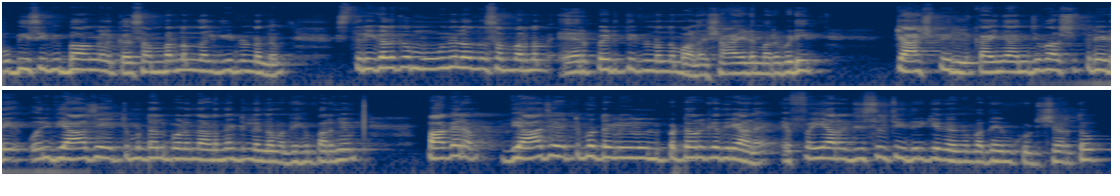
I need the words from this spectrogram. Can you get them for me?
ഒ ബി സി വിഭാഗങ്ങൾക്ക് സംവരണം നൽകിയിട്ടുണ്ടെന്നും സ്ത്രീകൾക്ക് മൂന്നിലൊന്ന് സംവരണം ഏർപ്പെടുത്തിയിട്ടുണ്ടെന്നുമാണ് ഷായുടെ മറുപടി. കാശ്മീരിൽ കഴിഞ്ഞ അഞ്ച് വർഷത്തിനിടെ ഒരു വ്യാജ ഏറ്റുമുട്ടൽ പോലും നടന്നിട്ടില്ലെന്നും അദ്ദേഹം പറഞ്ഞു. പകരം വ്യാജ ഏറ്റുമുട്ടലുകളിൽ ഉൾപ്പെട്ടവർക്കെതിരെയാണ് എഫ്ഐആർ രജിസ്റ്റർ ചെയ്തിരിക്കുന്നതെന്നും അദ്ദേഹം കൂട്ടിച്ചേർത്തു.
